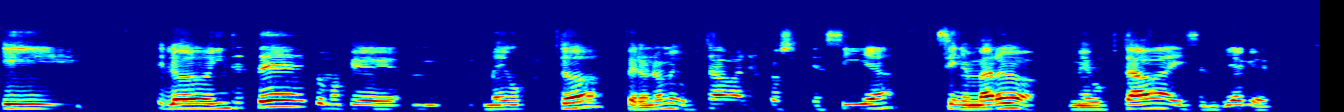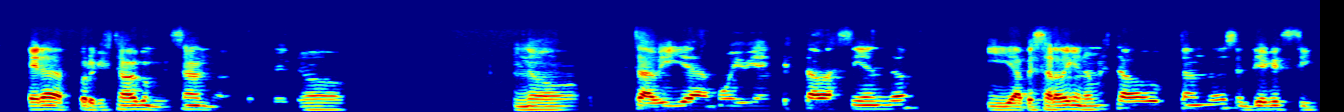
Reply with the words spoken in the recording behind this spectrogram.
Y lo intenté, como que me gustó, pero no me gustaban las cosas que hacía. Sin embargo, me gustaba y sentía que era porque estaba comenzando, porque no, no sabía muy bien qué estaba haciendo y a pesar de que no me estaba gustando, sentía que si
